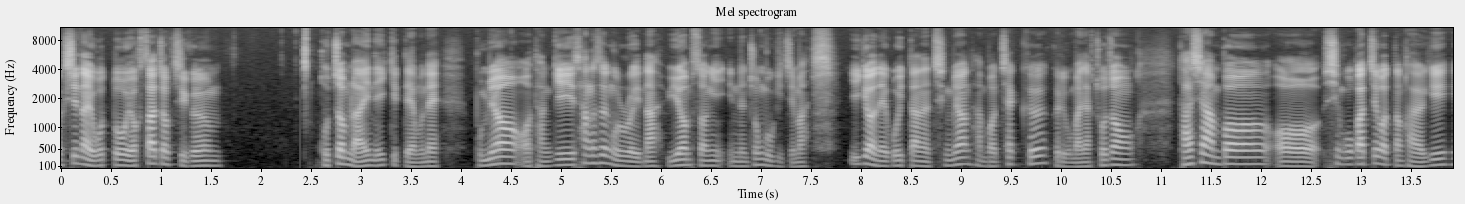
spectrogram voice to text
역시나 이것도 역사적 지금 고점 라인에 있기 때문에 분명 어, 단기 상승으로 인한 위험성이 있는 종목이지만 이겨내고 있다는 측면 한번 체크 그리고 만약 조정 다시 한번 어, 신고가 찍었던 가격이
